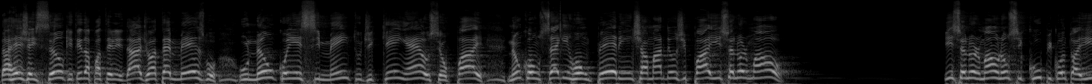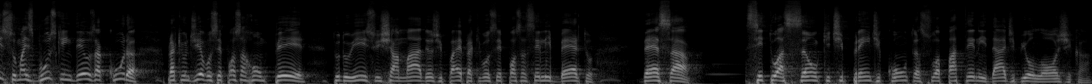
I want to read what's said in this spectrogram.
da rejeição que tem da paternidade, ou até mesmo o não conhecimento de quem é o seu pai, não conseguem romper em chamar Deus de pai. Isso é normal. Isso é normal, não se culpe quanto a isso, mas busque em Deus a cura, para que um dia você possa romper tudo isso e chamar Deus de pai, para que você possa ser liberto dessa situação que te prende contra a sua paternidade biológica.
